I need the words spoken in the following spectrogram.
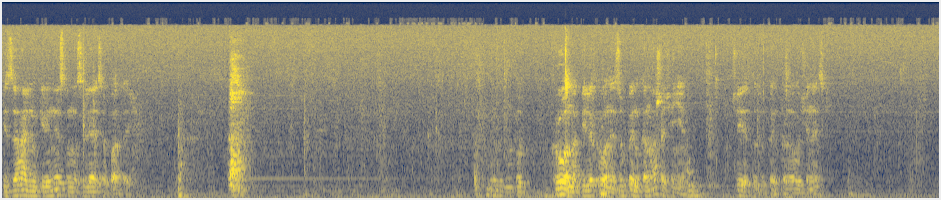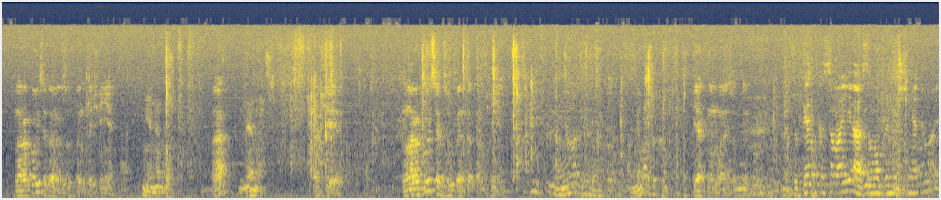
під загальним керівництвом Василя Сапатовича. От Крона, біля крони, зупинка наша чи ні? Чи є тут зупинка Новочинецька? Вона рахується там як зупинка чи ні? Ні, не наш. А? Не наш. А чи є? Вона рахується як зупинка там чи ні? Там нема зупинки. А нема зупинки? Як немає зупинки? Зупинка сама є, а самого приміщення немає.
